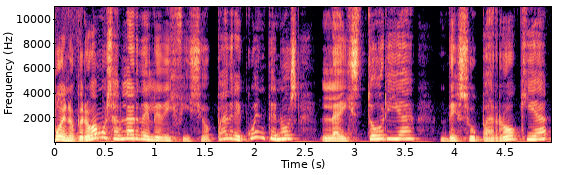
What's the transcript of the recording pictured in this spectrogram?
Bueno, pero vamos a hablar del edificio. Padre, cuéntenos la historia de su parroquia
